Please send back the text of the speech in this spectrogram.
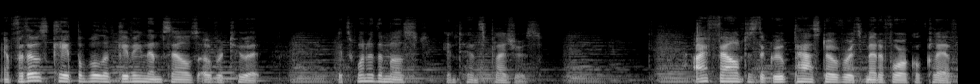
And for those capable of giving themselves over to it, it's one of the most intense pleasures. I felt as the group passed over its metaphorical cliff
